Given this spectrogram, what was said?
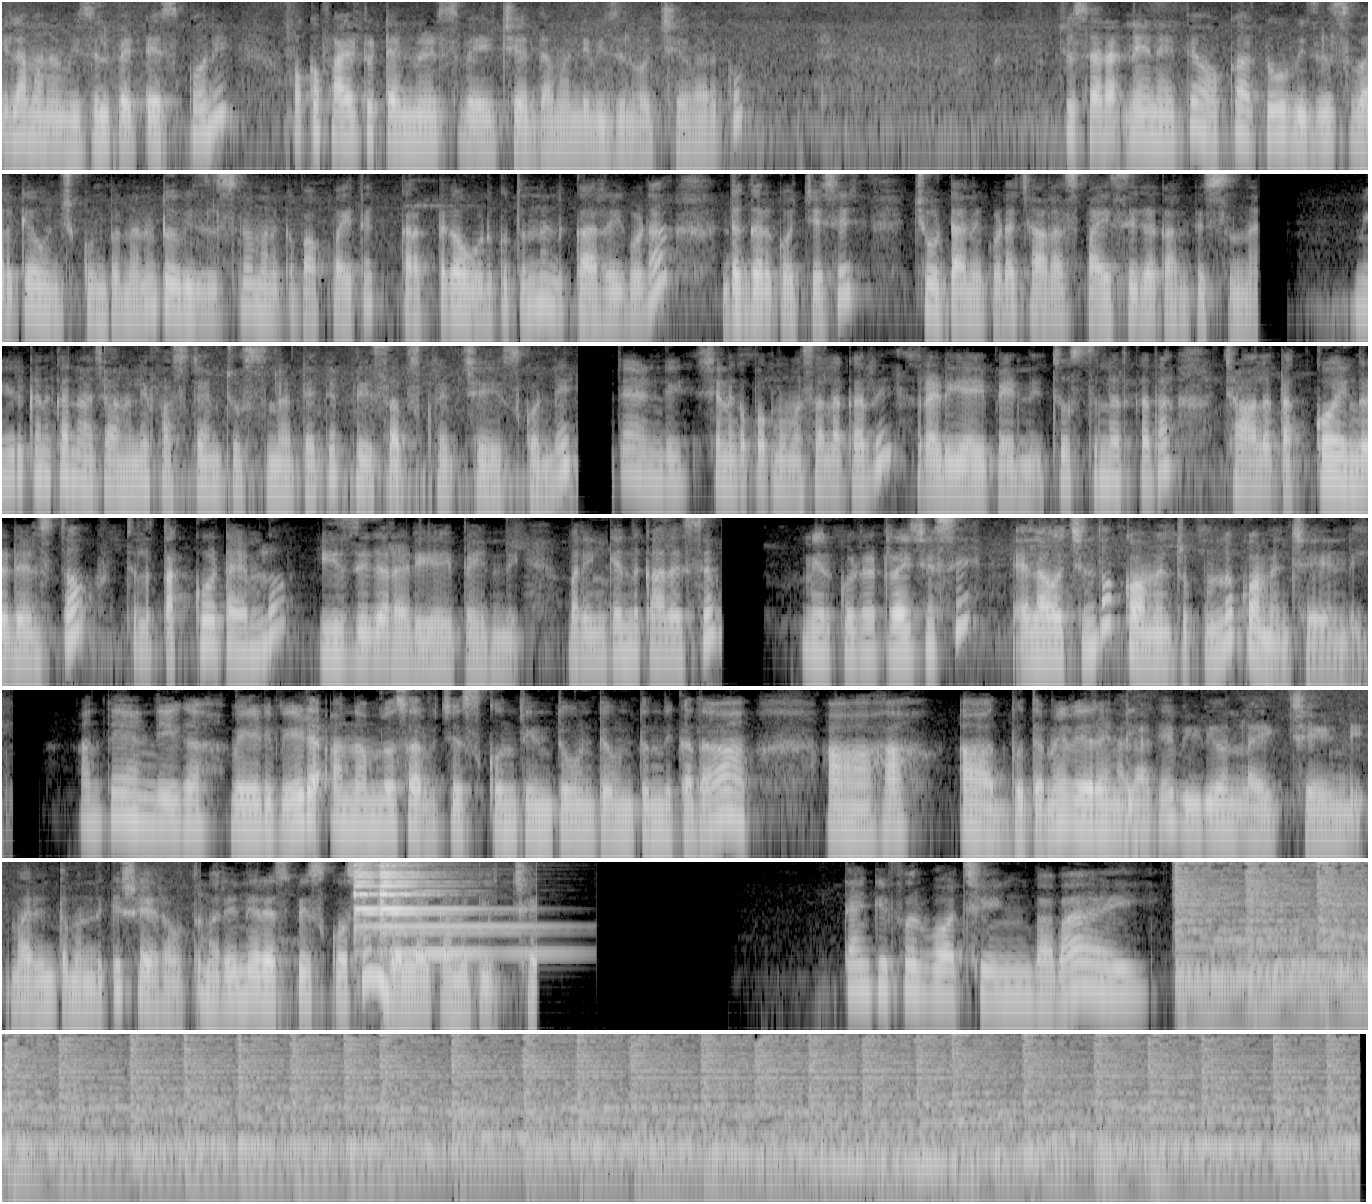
ఇలా మనం విజిల్ పెట్టేసుకొని ఒక five to ten minutes wait చేద్దామండి విజిల్ వచ్చే వరకు. చూసారా? నేనైతే ఒక టూ విజిల్స్ వరకే ఉంచుకుంటున్నాను. టూ విజిల్స్లో మనకు పప్పు అయితే కరెక్ట్గా ఉడుకుతుంది అండ్ కర్రీ కూడా దగ్గరకు వచ్చేసి చూడటానికి కూడా చాలా స్పైసీగా కనిపిస్తుంది. మీరు కనుక నా ఛానల్ని ఫస్ట్ టైం చూస్తున్నట్టయితే ప్లీజ్ సబ్స్క్రైబ్ చేసుకోండి. అంతే అండి. శనగపప్పు మసాలా కర్రీ రెడీ అయిపోయింది. చూస్తున్నారు కదా చాలా తక్కువ ఇంగ్రీడియంట్స్తో చాలా తక్కువ టైంలో ఈజీగా రెడీ అయిపోయింది. మరి ఇంకెందుకు ఆలస్యం? మీరు కూడా ట్రై చేసి ఎలా వచ్చిందో కామెంట్ రూపంలో కామెంట్ చేయండి. అంతే అండి ఇక. వేడి వేడి అన్నంలో సర్వ్ చేసుకొని తింటూ ఉంటే ఉంటుంది కదా. ఆహా ఆ అద్భుతమే వేరండి. అలాగే వీడియోని లైక్ చేయండి. మరింత మందికి షేర్ అవుతుంది మరిన్ని రెసిపీస్ కోసం బెల్ ఐకాన్ని క్లిక్ చేయండి. Thank you for watching. Bye.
